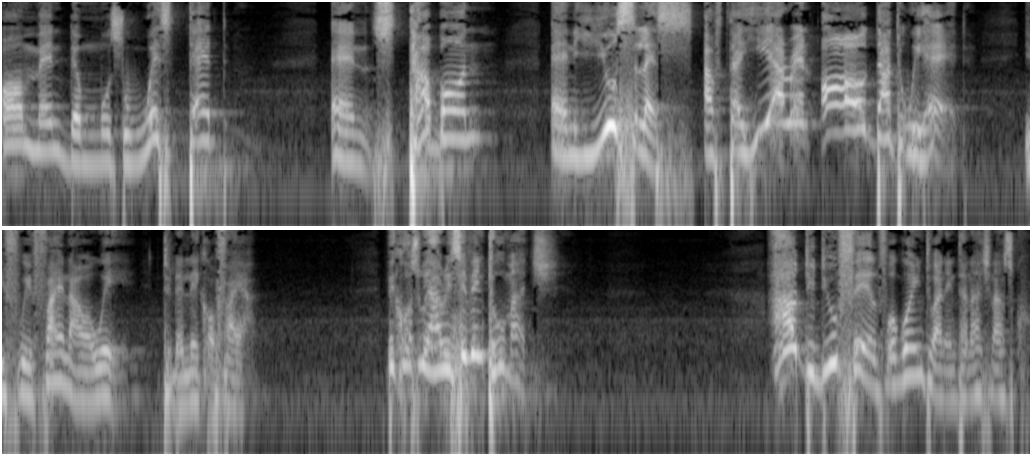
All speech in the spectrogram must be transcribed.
all men the most wasted and stubborn and useless after hearing all that we heard if we find our way to the lake of fire. Because we are receiving too much. How did you fail for going to an international school?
